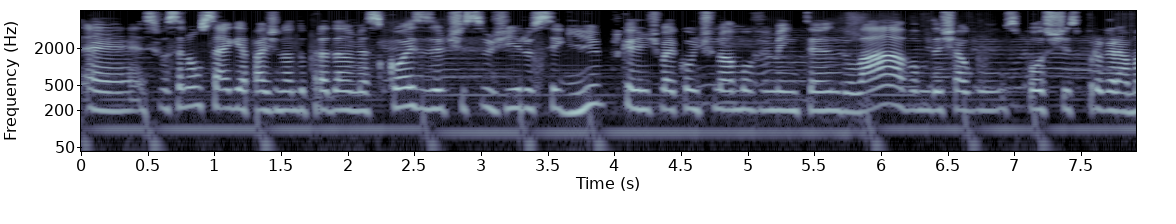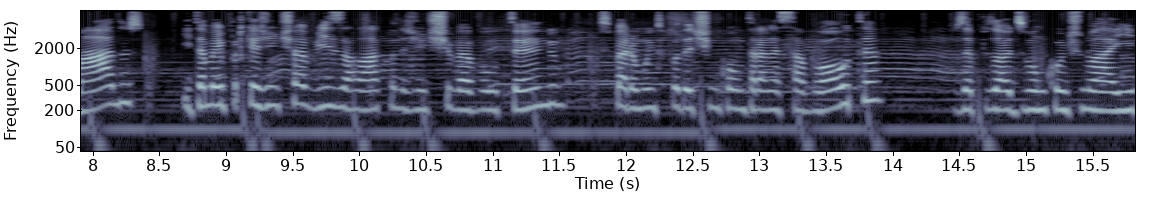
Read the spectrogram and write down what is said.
É, se você não segue a página do Pra Dar Minhas Coisas, eu te sugiro seguir, porque a gente vai continuar movimentando lá. Vamos deixar alguns posts programados. E também porque a gente avisa lá quando a gente estiver voltando. Espero muito poder te encontrar nessa volta. Os episódios vão continuar aí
